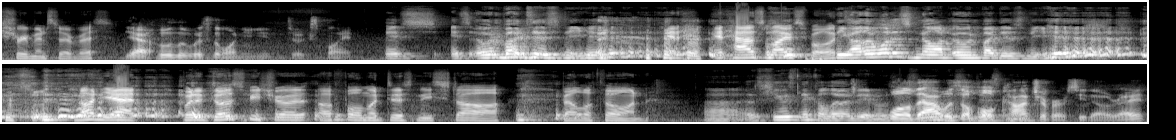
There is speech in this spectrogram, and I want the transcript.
streaming service. Yeah, Hulu was the one you needed to explain. it's it's owned by Disney. It, it has live sports. the other one is not owned by Disney. Not yet, but it does feature a former Disney star, Bella Thorne. Uh, she was Nickelodeon. wasn't Well, that Or was a whole Disney? controversy, though, right?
